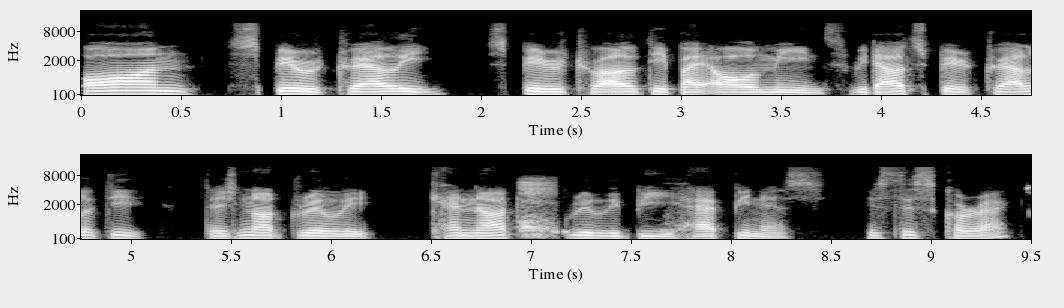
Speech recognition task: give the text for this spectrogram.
on spirituality, spirituality by all means. Without spirituality, there's not really, cannot really be happiness. Is this correct?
